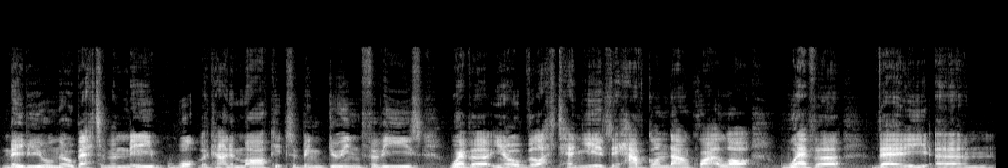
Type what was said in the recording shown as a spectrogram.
maybe you'll know better than me what the kind of markets have been doing for these, whether, you know, over the last 10 years they have gone down quite a lot, whether they, um,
